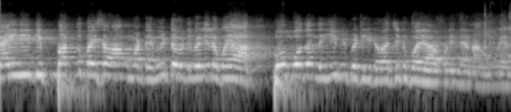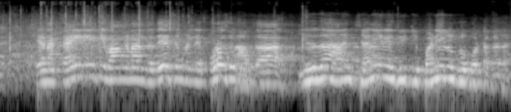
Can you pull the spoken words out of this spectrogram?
கை நீட்டி பத்து பைசா வாங்க மாட்டேன். வீட்டை விட்டு வெளியில போயா போகும்போது அந்த ஈபி பெட்டிக்கிட்ட வச்சுட்டு போயா அப்படின்னு நான் உண்மையில. ஏன்னா கை நீட்டி வாங்கினா அந்த தேசம் என்னை குறை சொல்லும் இதுதான் சனியனை தூக்கி பணியனுக்குள் போட்ட கதை.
